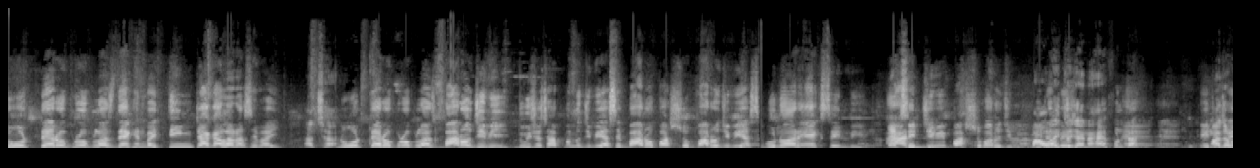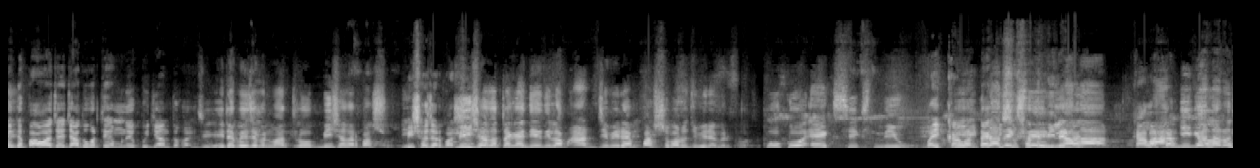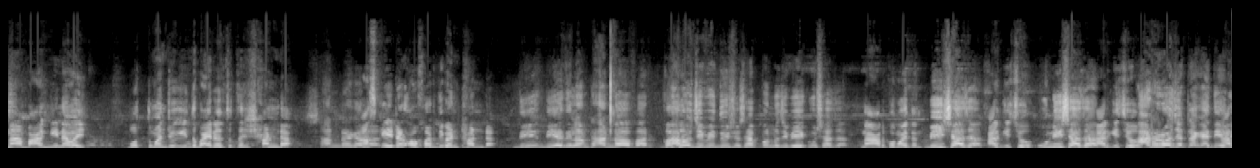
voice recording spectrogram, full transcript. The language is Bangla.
নোট তেরো প্রো প্লাস দেখেন ভাই তিনটা কালার আছে ভাই। আচ্ছা। নোট তেরো প্রো প্লাস বারো জিবি দুইশো ছাপ্পান্ন জিবি আছে বারো পাঁচশো বারো জিবি আছে হোনোয়ার এক্স এইট বি আট জিবি পাঁচশো বারো জিবি পাওয়াই তো যায় না হ্যাঁ ফোনটা? মাঝে মধ্যে পাওয়া যায় জাদুঘর থেকে মনে হয় খুঁজে আনতে হয়। জি এটা পেয়ে যাবেন মাত্র বিশ হাজার পাঁচশো। বিশ হাজার বিশ হাজার টাকায় দিয়ে দিলাম আট জিবি র্যাম পাঁচশো বারো জিবি র্যামের phone Poco X six new ভাই কালারটা কিছুর সাথে মিলে না? কালারটা কি কালার না ভাঙ্গি না ভাই। বর্তমান যুগে কিন্তু ভাইরাল চলতে ঠান্ডা আজকে এটার অফার দিবেন ঠান্ডা। দিয়ে- দিলাম ঠান্ডা অফার বারো জিবি দুইশো ছাপ্পান্ন জিবি একুশ হাজার। না আর কমাই দেন। বিশ হাজার। আর কিছু? উনিশ হাজার। আর কিছু? আঠারো হাজার টাকা দিয়ে।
